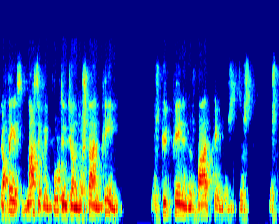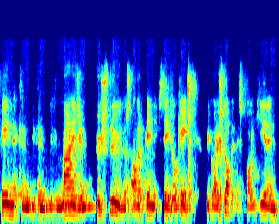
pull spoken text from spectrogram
And I think it's massively important to understand pain. There's good pain and there's bad pain. There's there's there's pain that can you can you can manage and push through. And There's other pain that says, okay, we've got to stop at this point here and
